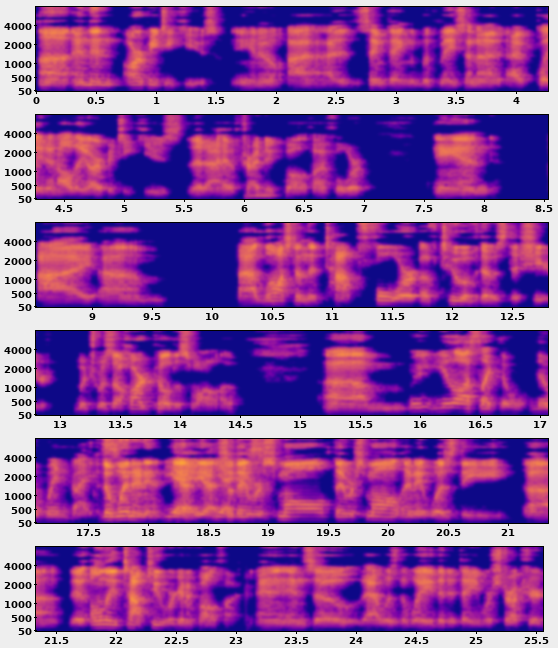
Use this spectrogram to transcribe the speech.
Uh, and then RPTQs, you know, I, I, same thing with Mason. I, I've played in all the RPTQs that I have tried to qualify for, and I um, uh, lost in the top four of two of those this year, which was a hard pill to swallow. Um, You lost like the the win bites. the winning it, yeah, Yeah, yeah. yeah, so they were small. They were small, and it was the uh, the only top two were going to qualify, and, and so that was the way that they were structured.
